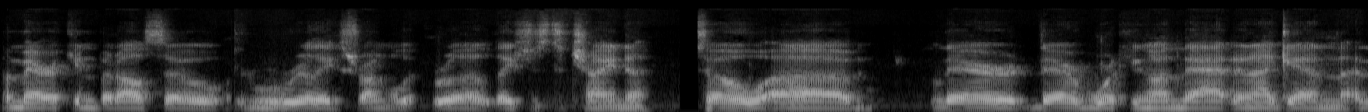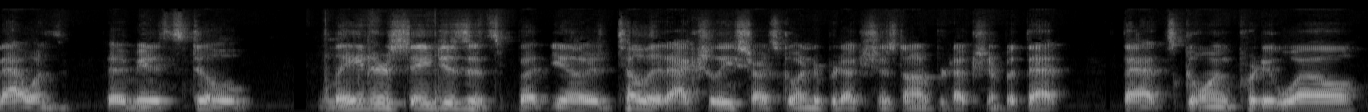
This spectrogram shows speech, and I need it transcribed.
American, but also really strong relations to China. So um, they're they're working on that. And again, that one's I mean, it's still later stages. It's but you know until it actually starts going to production, it's not production. But that that's going pretty well.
